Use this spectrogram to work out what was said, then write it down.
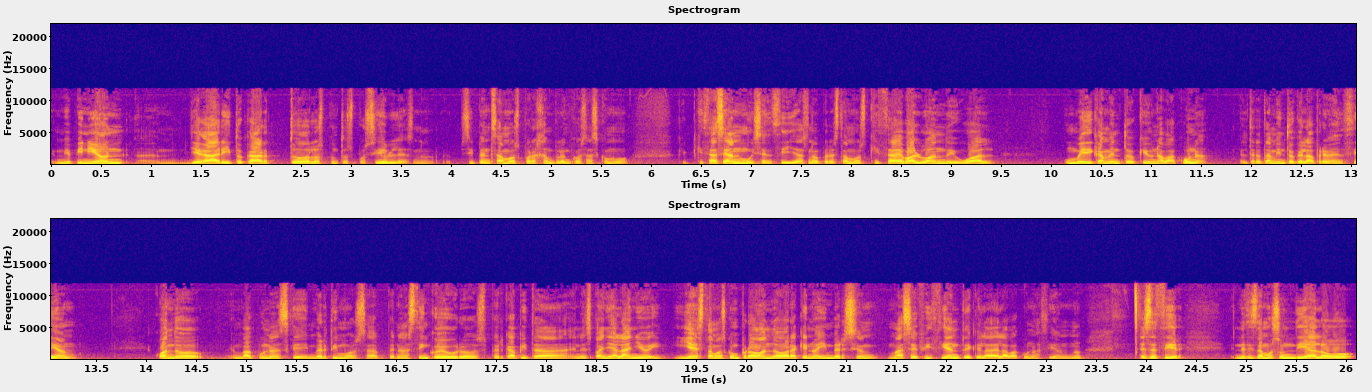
en mi opinión, llegar y tocar todos los puntos posibles. ¿no? Si pensamos, por ejemplo, en cosas como que quizás sean muy sencillas, ¿no? pero estamos quizá evaluando igual un medicamento que una vacuna, el tratamiento que la prevención, cuando en vacunas que invertimos apenas 5 euros per cápita en España al año y, estamos comprobando ahora que no hay inversión más eficiente que la de la vacunación. ¿no? Es decir, necesitamos un diálogo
